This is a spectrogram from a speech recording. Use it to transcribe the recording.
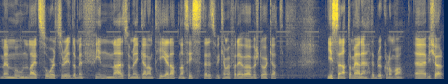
med Moonlight Sorcery. De är finnar som är garanterat nazister, så vi kan väl få det överstökat. Gissar att de är det, det brukar de vara. Eh, vi kör!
